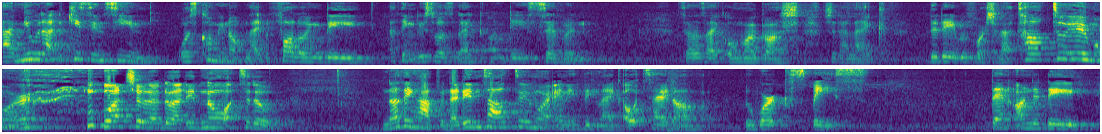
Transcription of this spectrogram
I knew that the kissing scene was coming up like the following day. I think this was like on day seven. So I was like, oh my gosh, should I like the day before should I talk to him or what should I do? I didn't know what to do. Nothing happened. I didn't talk to him or anything like outside of the workspace. Then on the day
